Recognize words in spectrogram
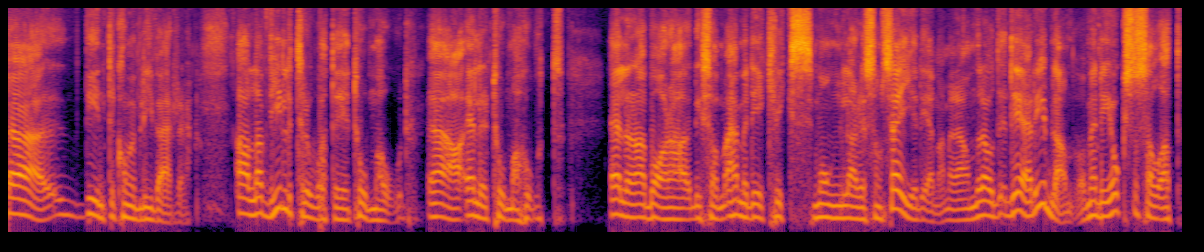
uh, det inte kommer bli värre. Alla vill tro att det är tomma ord uh, eller tomma hot. Eller bara liksom, äh, men det är krigsmånglare som säger det ena med det andra. Och det, det är det ibland. Va? Men det är också så att,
